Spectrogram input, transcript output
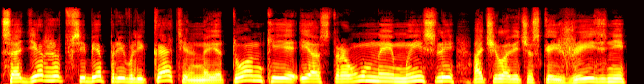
содержат в себе привлекательные, тонкие и остроумные мысли о человеческой жизни,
